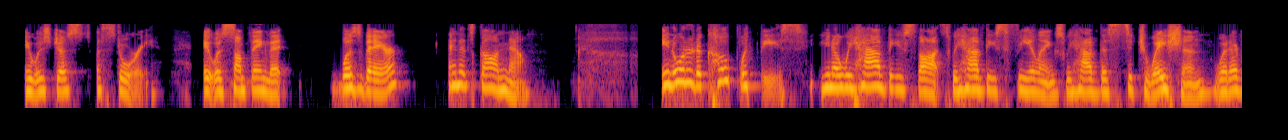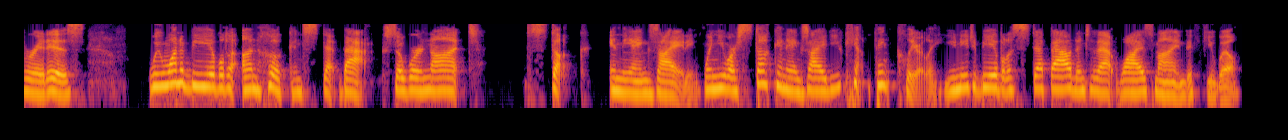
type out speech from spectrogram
It was just a story. It was something that was there and it's gone now. In order to cope with these you know we have these thoughts we have these feelings we have this situation whatever it is we want to be able to unhook and step back so we're not stuck in the anxiety. When you are stuck in anxiety you can't think clearly. You need to be able to step out into that wise mind if you will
